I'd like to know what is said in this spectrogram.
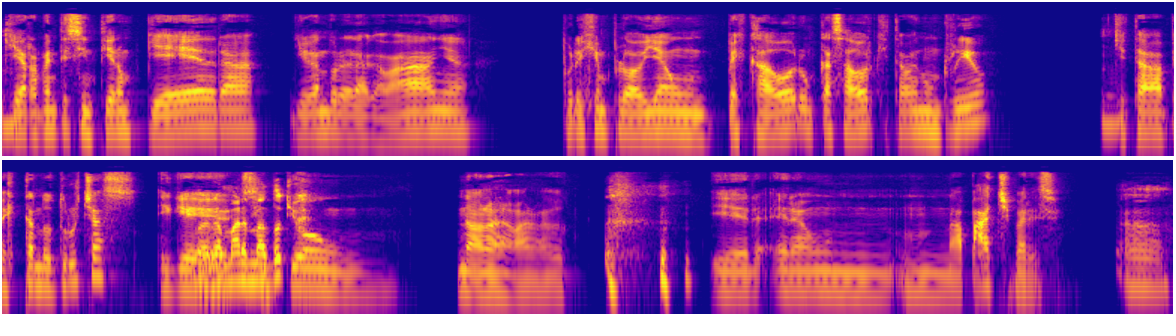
que de repente sintieron piedra llegándole a la cabaña. Por ejemplo, había un pescador, un cazador que estaba en un río que estaba pescando truchas y que ¿No era sintió un... No, no era Marmaduke. y era, era un, un apache, parece. Ah,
